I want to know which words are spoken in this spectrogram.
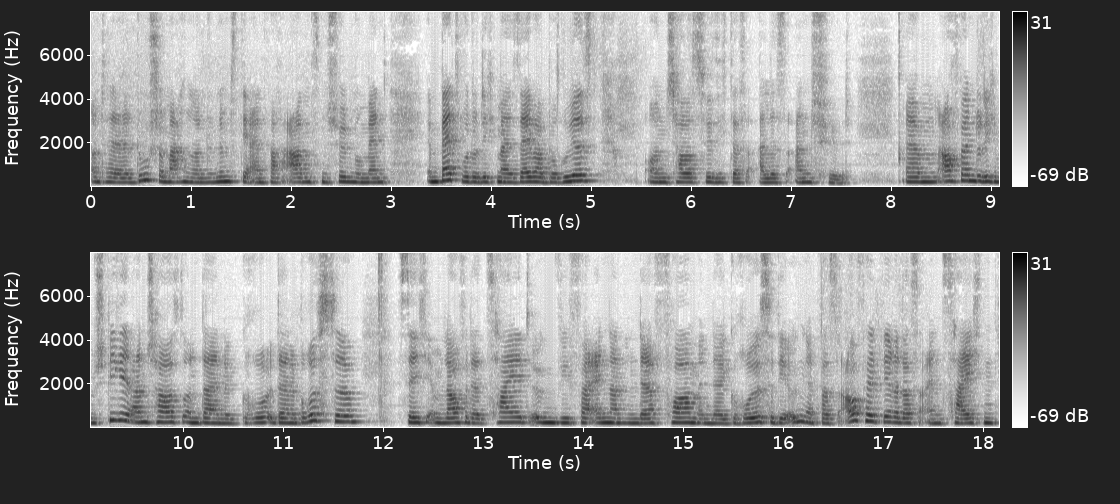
unter der Dusche machen und du nimmst dir einfach abends einen schönen Moment im Bett, wo du dich mal selber berührst und schaust, wie sich das alles anfühlt. Ähm, auch wenn du dich im Spiegel anschaust und deine, deine Brüste sich im Laufe der Zeit irgendwie verändern in der Form, in der Größe, dir irgendetwas auffällt, wäre das ein Zeichen,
